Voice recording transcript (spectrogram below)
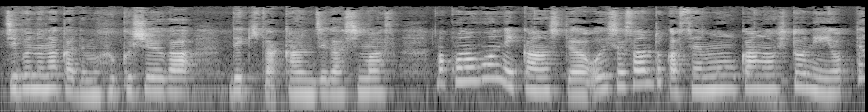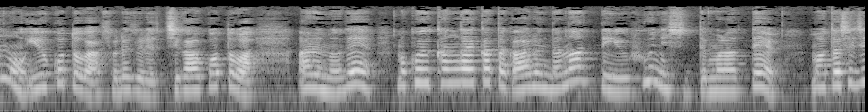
自分の中でも復習ができた感じがします。まあ、この本に関しては、お医者さんとか専門家の人によっても言うことがそれぞれ違うことはあるので、まあ、こういう考え方があるんだなっていう風に知ってもらって、まあ、私自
